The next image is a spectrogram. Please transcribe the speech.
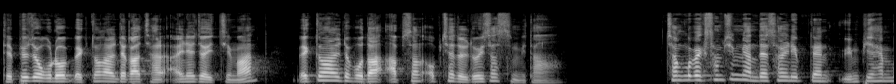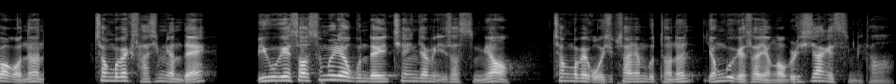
대표적으로 맥도날드가 잘 알려져 있지만 맥도날드보다 앞선 업체들도 있었습니다. 1930년대 설립된 윈피 햄버거는 1940년대 미국에서 20여 군데의 체인점이 있었으며 1954년부터는 영국에서 영업을 시작했습니다.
